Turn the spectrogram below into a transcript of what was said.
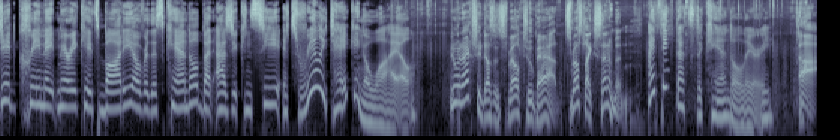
did cremate Mary Kate's body over this candle, but as you can see, it's really taking a while. You know, it actually doesn't smell too bad. It smells like cinnamon. I think that's the candle, Larry. Ah.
